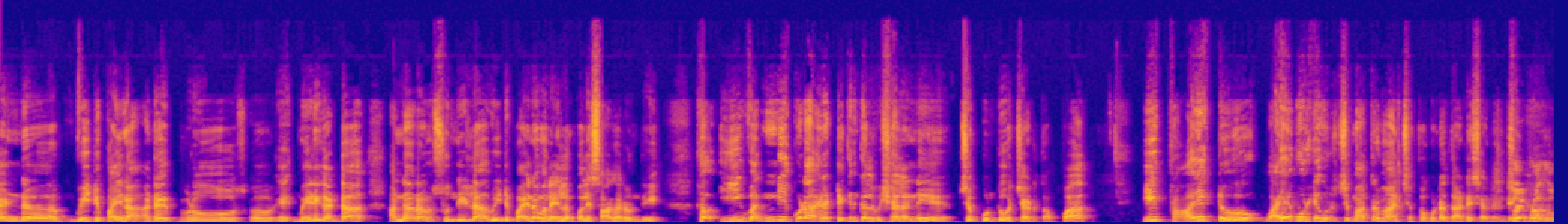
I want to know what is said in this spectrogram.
అండ్ వీటిపైన అంటే ఇప్పుడు మేడిగడ్డ అన్నారం సుందీళ్ళ వీటిపైన మన ఎల్లంపల్లి సాగర్ ఉంది. సో ఇవన్నీ కూడా ఆయన టెక్నికల్ విషయాలన్నీ చెప్పుకుంటూ వచ్చాడు తప్ప ఈ ప్రాజెక్టు వయబిలిటీ గురించి మాత్రం ఆయన చెప్పకుండా దాటేశాడండి. సో ఇప్పుడు అసలు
